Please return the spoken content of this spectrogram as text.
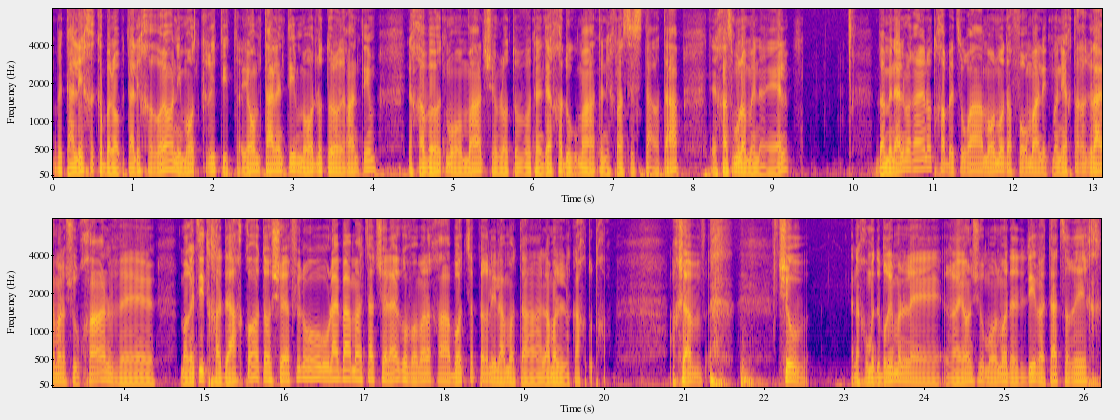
בתהליך הקבלה, בתהליך הרעיון, היא מאוד קריטית. היום טאלנטים מאוד לא טולרנטים לחוויות מועמד שהן לא טובות. אני אתן לך דוגמה, אתה נכנס לסטארט-אפ, אתה נכנס מול המנהל, והמנהל מראיין אותך בצורה מאוד מאוד הפורמלית, מניח את הרגליים על השולחן ומריץ איתך דחקות, או שאפילו אולי בא מהצד של האגו ואומר לך, בוא תספר לי למה, אתה, למה לקחת אותך. עכשיו, שוב, אנחנו מדברים על אה, רעיון שהוא מאוד מאוד הדדי, ואתה צריך...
